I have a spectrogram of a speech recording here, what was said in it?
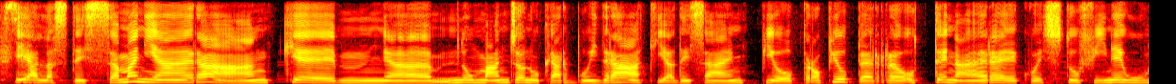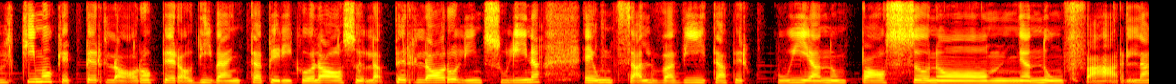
Sì. e alla stessa maniera anche mh, mm, eh, non mangiano carboidrati ad esempio proprio per ottenere questo fine ultimo che per loro però diventa pericoloso. La, per loro l'insulina è un salvavita per cui non possono mh, mm, non farla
